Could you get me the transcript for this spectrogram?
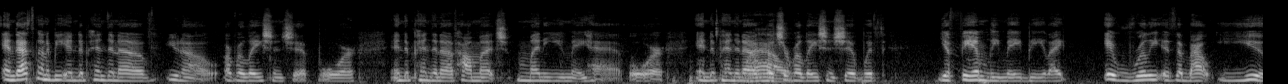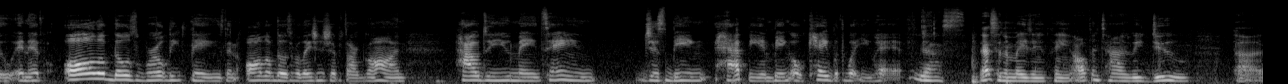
and that's going to be independent of you know a relationship or independent of how much money you may have or independent wow. of what your relationship with your family may be. Like it really is about you. And if all of those worldly things and all of those relationships are gone, how do you maintain just being happy and being okay with what you have? Yes. That's an amazing thing. Oftentimes we do uh,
